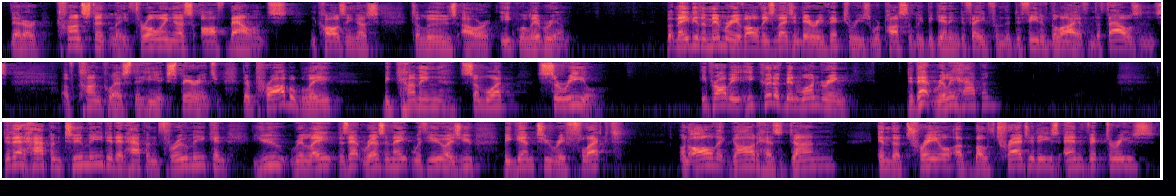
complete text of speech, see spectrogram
that are constantly throwing us off balance and causing us to lose our equilibrium. But maybe the memory of all these legendary victories were possibly beginning to fade from the defeat of Goliath and the thousands of conquests that he experienced. They're probably becoming somewhat surreal. He probably, he could have been wondering, did that really happen? Did that happen to me? Did it happen through me? Can you relate? Does that resonate with you as you begin to reflect on all that God has done in the trail of both tragedies and victories?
